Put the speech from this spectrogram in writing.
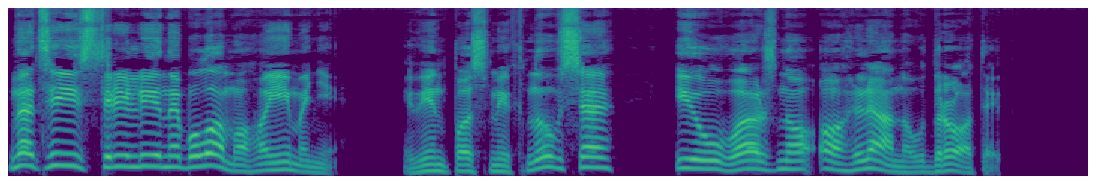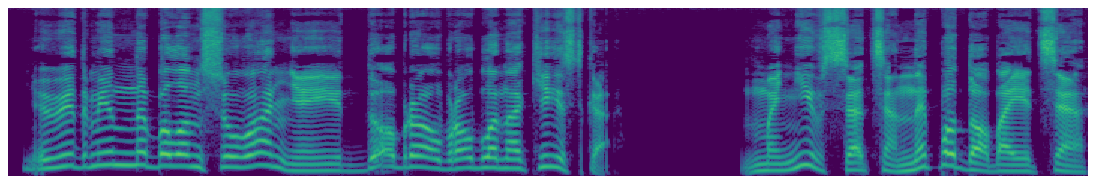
На цій стрілі не було мого імені. Він посміхнувся і уважно оглянув дротик. Відмінне балансування і добре оброблена кістка. Мені все це не подобається,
